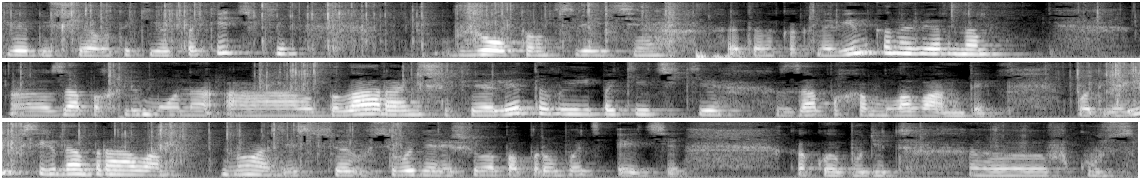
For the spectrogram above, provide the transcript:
Следующие вот такие вот пакетики в желтом цвете. Это как новинка, наверное. Э, запах лимона, а была раньше фиолетовые пакетики с запахом лаванды. Вот я их всегда брала, ну а здесь сегодня решила попробовать эти, какой будет э, вкус.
